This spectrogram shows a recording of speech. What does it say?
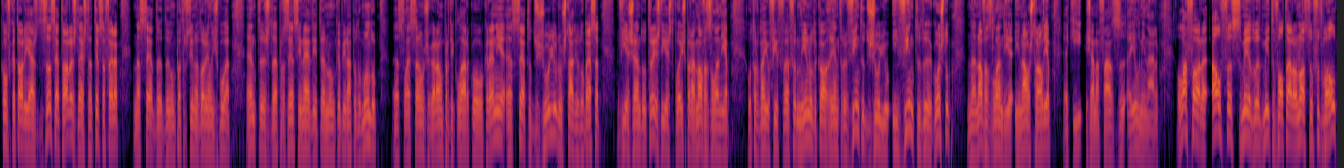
convocatória às 17 horas desta terça-feira na sede de um patrocinador em Lisboa. Antes da presença inédita num Campeonato do Mundo, a seleção jogará um particular com a Ucrânia a 7 de julho no estádio do Bessa, viajando três dias depois para a Nova Zelândia. O torneio FIFA feminino decorre entre 20 de julho e 20 de agosto na Nova Zelândia e na Austrália, aqui já na fase a eliminar. Lá fora, Alfa Semedo admite voltar ao nosso futebol.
